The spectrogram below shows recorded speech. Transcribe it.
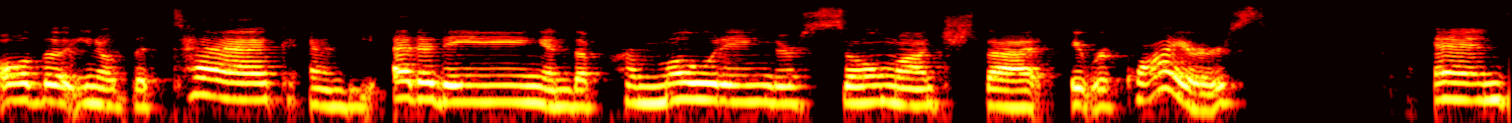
all the you know the tech and the editing and the promoting there's so much that it requires and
